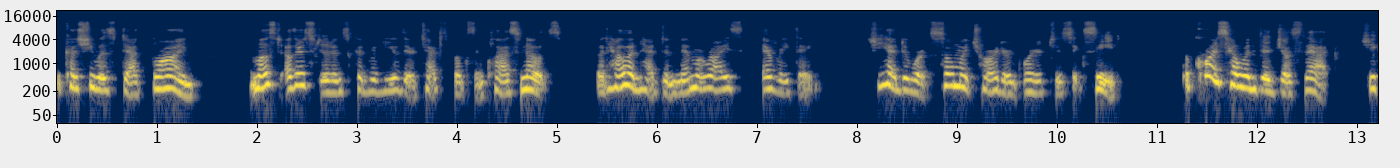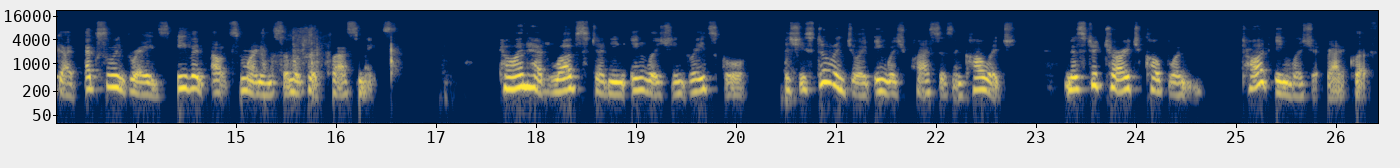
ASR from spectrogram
because she was deaf blind. Most other students could review their textbooks and class notes, but Helen had to memorize everything. She had to work so much harder in order to succeed. Of course, Helen did just that. She got excellent grades, even outsmarting some of her classmates. Helen had loved studying English in grade school, and she still enjoyed English classes in college. Mr. Charles Copeland taught English at Radcliffe.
